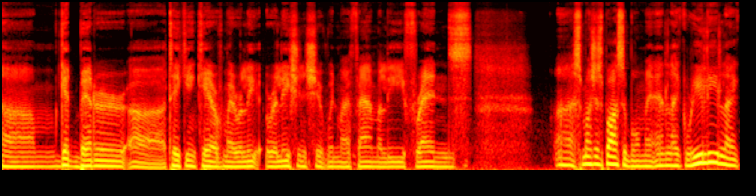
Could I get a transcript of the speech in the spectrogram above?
um, get better uh, taking care of my rela- relationship with my family, friends, uh, as much as possible, man. And like really like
